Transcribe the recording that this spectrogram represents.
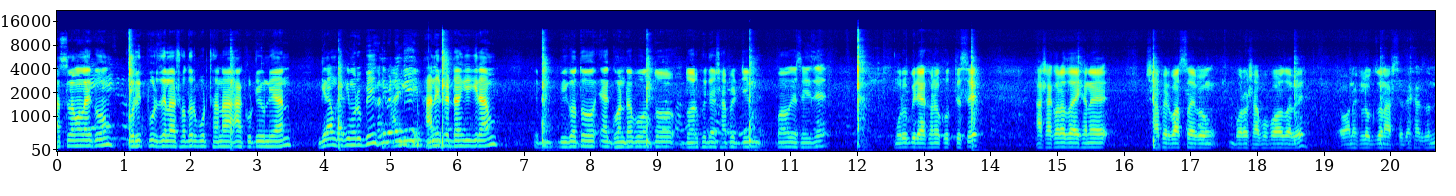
আসসালামু আলাইকুম ফরিদপুর জেলা সদরপুর থানা আকুটি ইউনিয়ন। গ্রাম ডাকি মুরব্বী? হানিফের ডাঙ্গি। গ্রাম। বিগত এক ঘণ্টা পর্যন্ত দর খুঁজে সাপের ডিম পাওয়া গেছে এই যে মুরব্বীরা এখনও খুঁজতেছে। আশা করা যায় এখানে সাপের বাচ্চা এবং বড় সাপও পাওয়া যাবে। অনেক লোকজন আসছে দেখার জন্য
